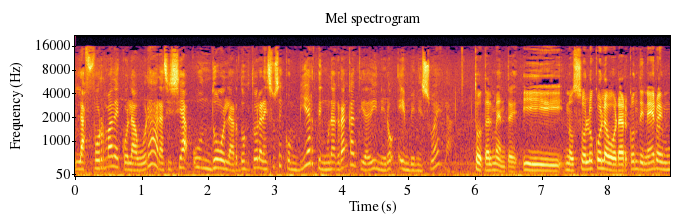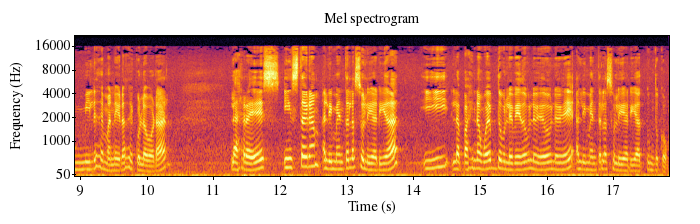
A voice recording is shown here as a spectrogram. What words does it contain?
la forma de colaborar, así sea un dólar, dos dólares, eso se convierte en una gran cantidad de dinero en Venezuela. Totalmente. Y no solo colaborar con dinero, hay miles de maneras de colaborar. Las redes Instagram Alimenta la Solidaridad y la página web www.alimentalasolidariedad.com.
